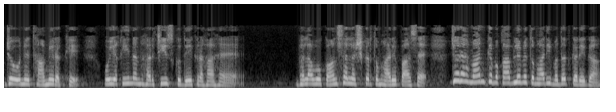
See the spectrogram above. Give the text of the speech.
جو انہیں تھامے رکھے۔ وہ یقیناً ہر چیز کو دیکھ رہا ہے۔ بھلا وہ کون سا لشکر تمہارے پاس ہے جو رحمان کے مقابلے میں تمہاری مدد کرے گا؟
